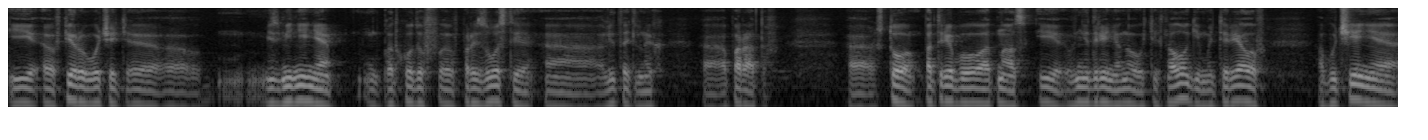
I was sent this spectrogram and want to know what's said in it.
и э, в первую очередь э, э, изменения подходов в производстве летательных аппаратов, что потребовало от нас и внедрение новых технологий, материалов, обучение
